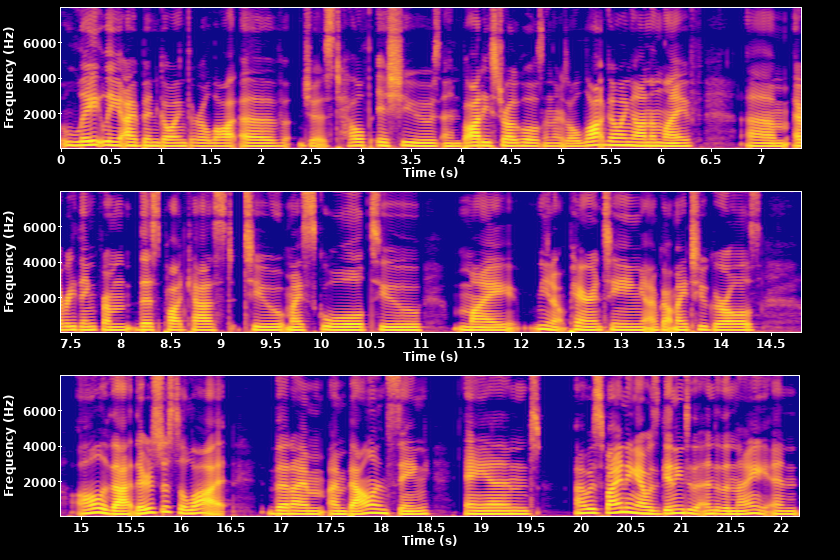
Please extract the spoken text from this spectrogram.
lately, I've been going through a lot of just health issues and body struggles, and there's a lot going on in life. Um, everything from this podcast to my school to my, you know, parenting. I've got my two girls, all of that. There's just a lot that I'm I'm balancing and I was finding I was getting to the end of the night and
